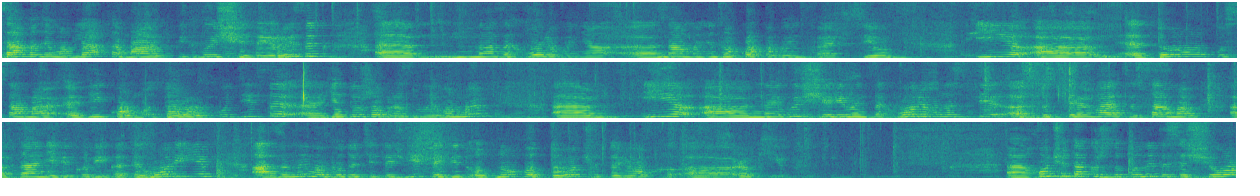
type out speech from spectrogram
Саме немовлята мають підвищений ризик на захворювання на менінгококову інфекцію. І е, до року, саме віком до року, діти е, є дуже вразливими. Е, І найвищий рівень захворюваності спостерігається саме в даній віковій категорії, а за ними будуть іти діти від 1 до 4 е, років. Хочу також зупинитися, що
